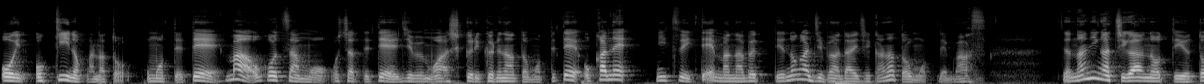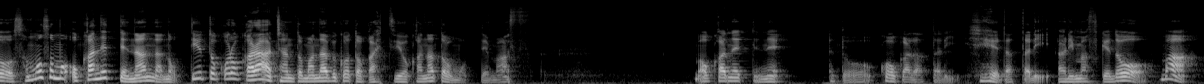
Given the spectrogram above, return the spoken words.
多い、大きいのかなと思ってて、まあ、おこ内さんもおっしゃってて、自分もあしっくりくるなと思ってて、お金について学ぶっていうのが自分は大事かなと思ってます。じゃあ何が違うのっていうと、そもそもお金って何なのっていうところからちゃんと学ぶことが必要かなと思ってます。まあ、お金ってね、えっと、効果だったり、紙幣だったりありますけど、まあ、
